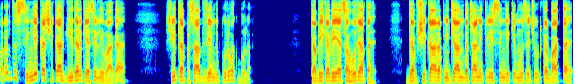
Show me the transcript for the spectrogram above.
परंतु सिंह का शिकार गीदड़ कैसे ले भागा? शीतला प्रसाद व्यंग्यपूर्वक बोला कभी कभी ऐसा हो जाता है। जब शिकार अपनी जान बचाने के लिए सिंह के मुँह से छूटकर भागता है,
